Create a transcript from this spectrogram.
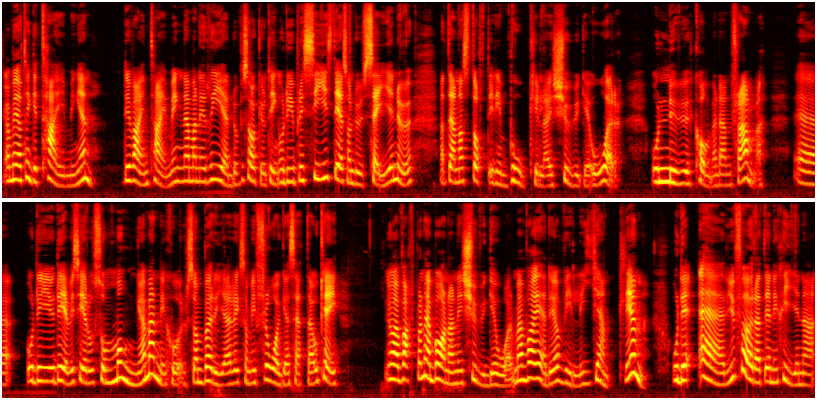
Ja, men jag tänker tajmingen. Divine timing, när man är redo för saker och ting. Och det är ju precis det som du säger nu, att den har stått i din bokhylla i 20 år. Och nu kommer den fram. Eh, och det är ju det vi ser hos så många människor som börjar liksom ifrågasätta, okej, okay, jag har varit på den här banan i 20 år, men vad är det jag vill egentligen? Och det är ju för att energierna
